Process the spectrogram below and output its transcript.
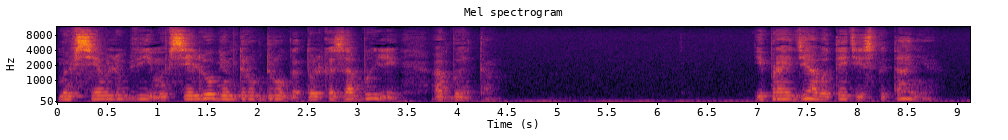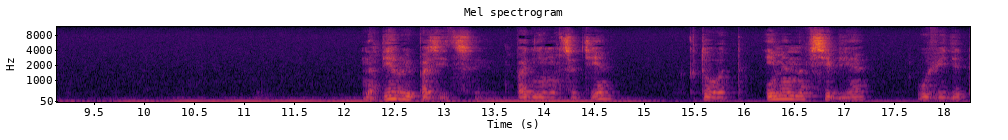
Мы все в любви, мы все любим друг друга, только забыли об этом. И пройдя вот эти испытания, на первой позиции поднимутся те, кто вот именно в себе увидит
